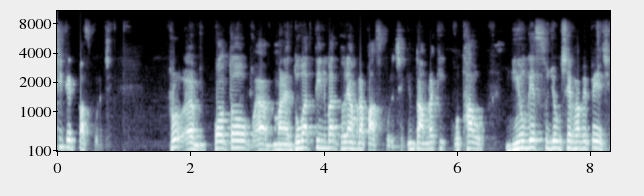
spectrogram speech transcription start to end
সি টেট পাস করেছি। কত মানে দুবার, তিনবার ধরে আমরা পাস করেছি, কিন্তু আমরা কি কোথাও নিয়োগের সুযোগ সেভাবে পেয়েছি?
